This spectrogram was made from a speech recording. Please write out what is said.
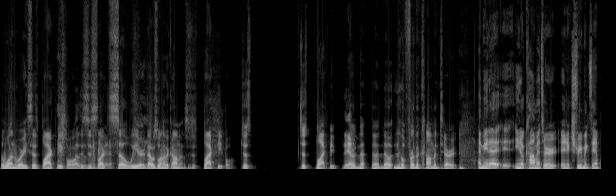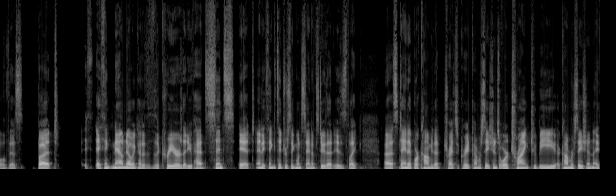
the one where he says black people is just like so weird. That was one of the comments. Just black people, just just black people. Yeah. No, no, no, no further commentary. I mean, uh, you know, comments are an extreme example of this, but I th- I think now knowing kind of the career that you've had since it, and I think it's interesting when stand-ups do that is like uh, stand-up or comedy that tries to create conversations or trying to be a conversation. I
